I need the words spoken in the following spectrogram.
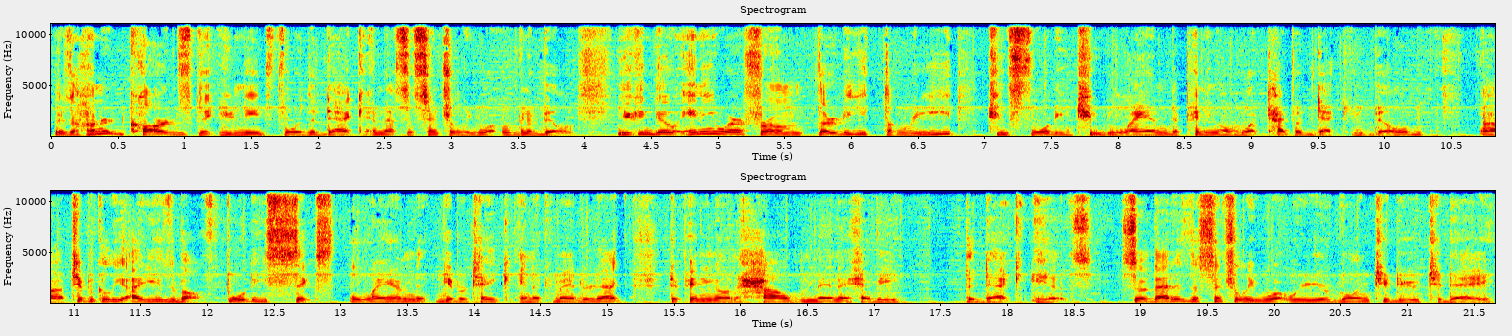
There's 100 cards that you need for the deck, and that's essentially what we're going to build. You can go anywhere from 33 to 42 land, depending on what type of deck you build. Uh, typically, I use about 46 land, give or take, in a commander deck, depending on how mana heavy the deck is. So that is essentially what we are going to do today.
